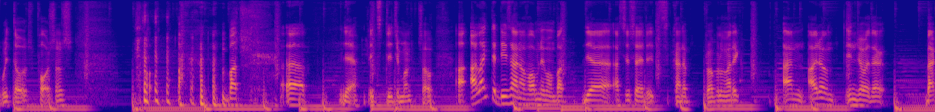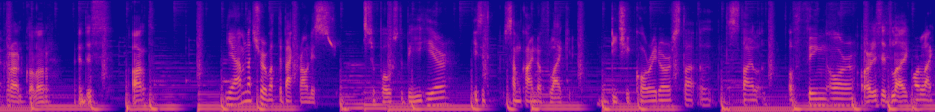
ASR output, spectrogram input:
with those portions. but uh, yeah, it's Digimon. So I, I like the design of Omnimon, but yeah, as you said, it's kind of problematic, and I don't enjoy the background color in this art. yeah, I'm not sure what the background is supposed to be here. Is it some kind of like digi corridor sty- uh, style of thing, or Or is it like or like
